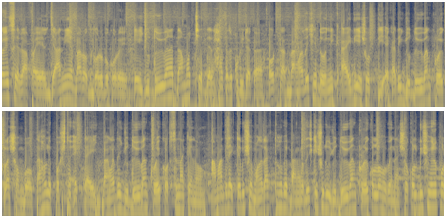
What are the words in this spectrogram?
রয়েছে রাফায়েল, যা নিয়ে ভারত গর্ব করে। এই যুদ্ধ বিমানের দাম হচ্ছে দেড় হাজার কোটি টাকা। অর্থাৎ বাংলাদেশে দৈনিক আয় দিয়ে সত্যি একাধিক যুদ্ধ বিমান ক্রয় করা সম্ভব। তাহলে প্রশ্ন একটাই, বাংলাদেশ যুদ্ধ বিমান ক্রয় করছে না কেন? আমাদের একটা বিষয় মনে রাখতে হবে, বাংলাদেশকে শুধু যুদ্ধ বিমান ক্রয় করলে হবে না, সকল বিষয়ের উপর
